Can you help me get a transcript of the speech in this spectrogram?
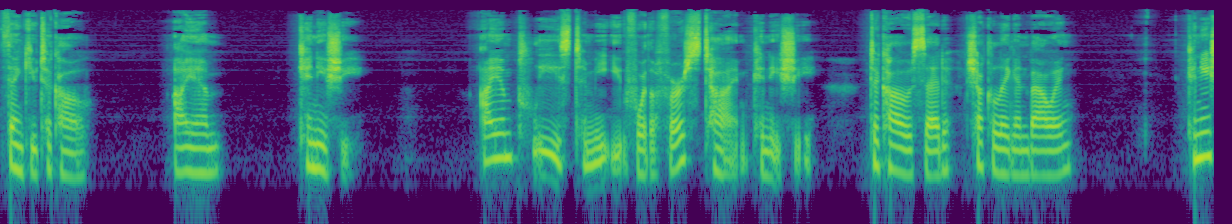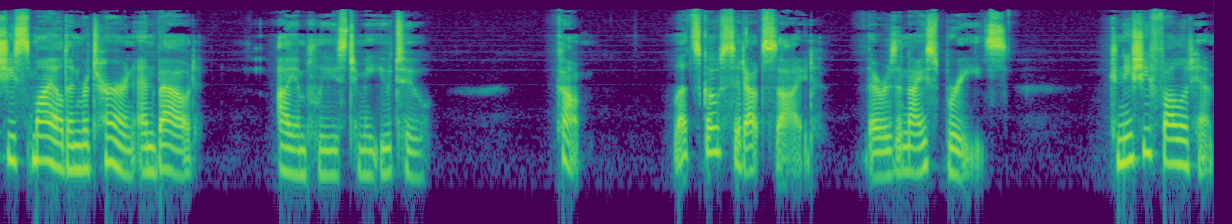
Thank you, Takao. I am Kenishi. I am pleased to meet you for the first time, Kenishi, Takao said, chuckling and bowing. Kenishi smiled in return and bowed. I am pleased to meet you too. Come, let's go sit outside. There is a nice breeze. Kenishi followed him,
